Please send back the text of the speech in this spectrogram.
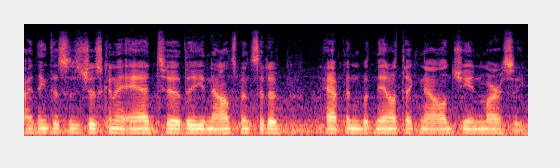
I think this is just going to add to the announcements that have happened with nanotechnology and Marcy.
